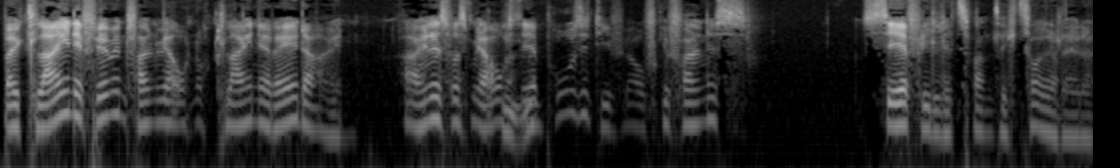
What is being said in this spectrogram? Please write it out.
Bei kleinen Firmen fallen mir auch noch kleine Räder ein. Eines, was mir auch mhm. sehr positiv aufgefallen ist, sehr viele 20 Zoll Räder.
